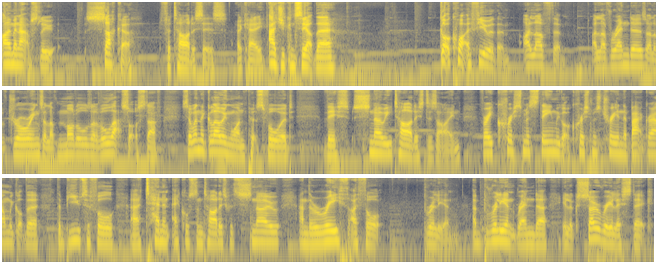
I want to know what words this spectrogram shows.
I'm an absolute sucker for TARDISes. Okay, as you can see up there, got quite a few of them. I love them. I love renders, I love drawings, I love models, I love all that sort of stuff. So when the glowing one puts forward this snowy TARDIS design, very Christmas theme, we got a Christmas tree in the background, we got the, the beautiful uh, Tennant Eccleston TARDIS with snow and the wreath, I thought, brilliant. A brilliant render, it looks so realistic.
